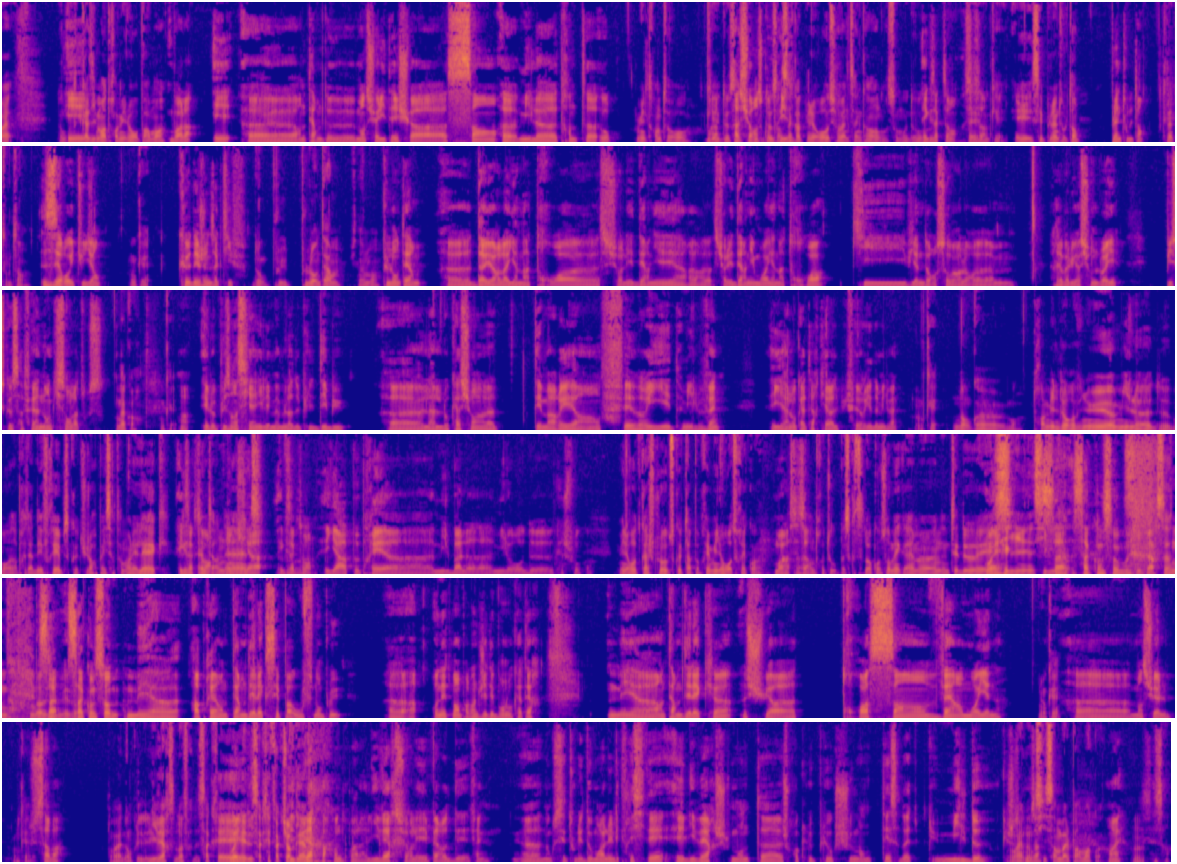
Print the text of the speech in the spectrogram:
donc et- quasiment à 3000 euros par mois. Voilà. Et euh, en termes de mensualité, je suis à 100, euh, 1030 euros. 1030 euros. Voilà. 200 Assurance comprise. 250 000 euros sur 25 ans, grosso modo. Exactement, c'est Et, ça. Et c'est plein tout le temps? Plein tout le temps. Plein tout le temps. Zéro étudiant, Ok. que des jeunes actifs. Donc plus, plus long terme finalement? plus long terme. Euh, D'ailleurs, là, il y en a trois euh, sur les derniers euh, sur les derniers mois. Il y en a trois qui viennent de recevoir leur réévaluation de loyer, puisque ça fait un an qu'ils sont là tous. D'accord. Ok. Voilà. Et le plus ancien, il est même là depuis le début. La location elle a démarré en février 2020, et il y a un locataire qui est là depuis février 2020. Ok. Donc euh, bon, 3000 de revenus, 1000 de bon après t'as des frais parce que tu leur payes certainement les lecs. Exactement. Internet, Donc, il y a, exactement. voilà. Et il y a à peu près euh, 1000 balles, euh, 1000 euros de cash flow. Quoi. 1000 euros de cash flow parce que t'as à peu près 1000 euros de frais quoi. Voilà, c'est Euh, ça. Entre tout parce que ça doit consommer quand même un T2 et Ouais, 6 Ça, ça consomme. ouais. personnes dans, ça, une maison. ça consomme, mais euh, après en termes d'élec, c'est pas ouf non plus. Euh, honnêtement, par contre, j'ai des bons locataires, mais euh, en termes d'élec, euh, je suis à 320 en moyenne euh, mensuel, Ok. ça va. Ouais, donc l'hiver ça doit faire des sacrées, Ouais, des l'hi- sacrées factures quand même. L'hiver, par contre, voilà, l'hiver sur les périodes, des, enfin, euh, donc c'est tous les deux mois l'électricité, et l'hiver, je monte, je crois que le plus haut que je suis monté, ça doit être du 1002, quelque chose Ouais, comme donc ça. 600 balles par mois quoi. Ouais, Hmm. c'est ça.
